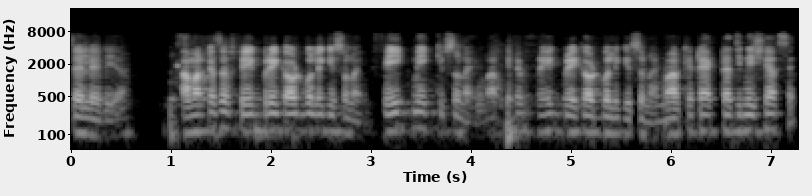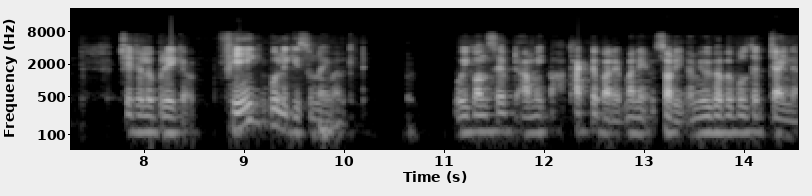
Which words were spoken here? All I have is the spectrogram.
সেল এরিয়া আমার কাছে ফেক ব্রেকআউট বলে কিছু নাই। ফেক মেক কিছু নাই। মার্কেটে ফেক ব্রেকআউট বলে কিছু নাই। মার্কেটে একটা জিনিসই আছে, সেটা হলো ব্রেকআউট ফেক বলে কিছু নাই মার্কেটে ওই কনসেপ্ট আমি থাকতে পারে। মানে সরি আমি ওইভাবে বলতে চাই না।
